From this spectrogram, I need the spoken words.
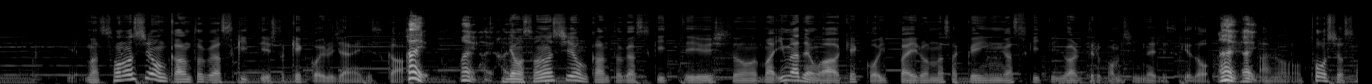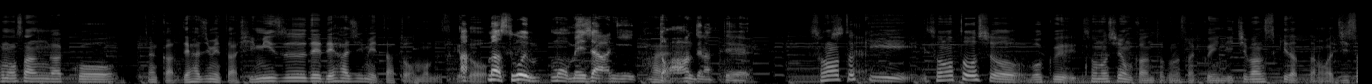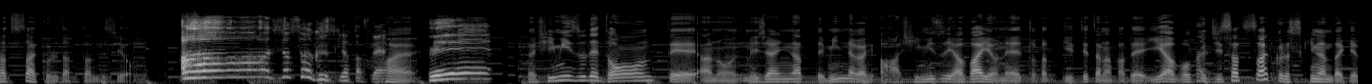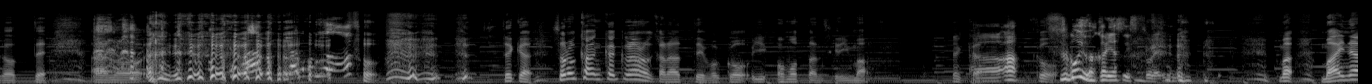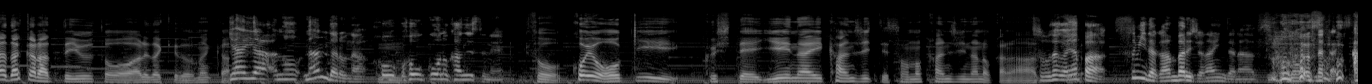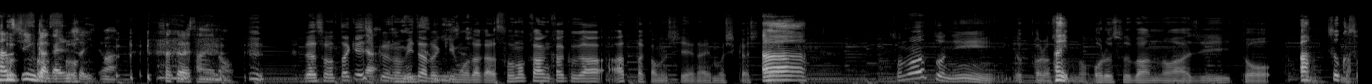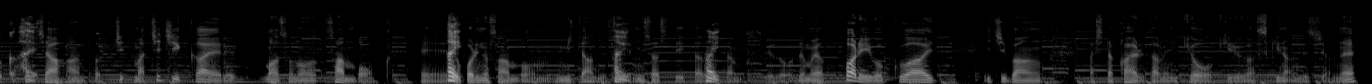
まあそのシオン監督が好きっていう人結構いるじゃないですか、はい。はいはいはい。でもそのシオン監督が好きっていう人、まあ、今では結構いっぱいいろんな作品が好きって言われてるかもしれないですけどはいはい。あの当初そのさんがこうなんか出始めた秘密で出始めたと思うんですけあどまあすごいもうメジャーにはい。ドーンってなって、その時その当初僕そのシオン監督の作品で一番好きだったのが自殺サークルだったんですよあー自殺サークル好きだったんですね、はい。へえ秘密でドーンってあのメジャーになってみんなが「あー秘密やばいよね」とかって言ってた中で「いや僕はい。自殺サークル好きなんだけど」ってあの そう。だからその感覚なのかなって僕思ったんですけど今。なんかあすごいわかりやすいですそれ マイナーだからっていうとあれだけどなんか。いやいやあのなんだろうな、ほうん。方向の感じですね。そう。声を大きくして言えない感じってその感じなのかなそうだからやっぱ隅田頑張れじゃないんだなっていうなんか安心感がありました今桜井さんへの。だからそのたけし君の見た時もだからその感覚があったかもしれないもしかしたら。あその後にだからはい。そのお留守番の味とああそっかそっかはい。チャーハンとち、まあ、父帰るまあその3本、えーはい。残りの3本見たんです、はい。見させていただいたんですけど、でもやっぱり僕は一番明日帰るために今日着るが好きなんですよね。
